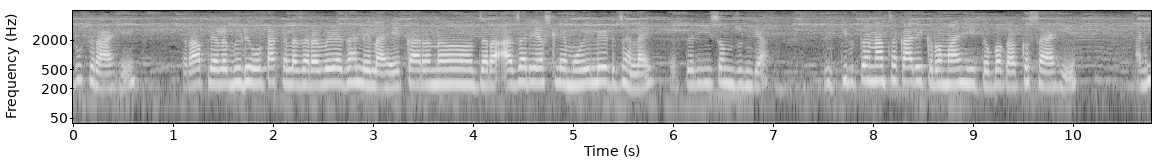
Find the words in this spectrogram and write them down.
दुसरा आहे. तर आपल्याला व्हिडिओ टाकायला जरा वेळ झालेला आहे. कारण जरा आजारी असल्यामुळे लेट झाला आहे तर तरीही समजून घ्या. तर कीर्तनाचा कार्यक्रम आहे इथं. बघा कसं आहे. आणि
